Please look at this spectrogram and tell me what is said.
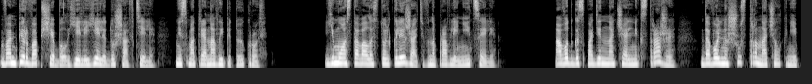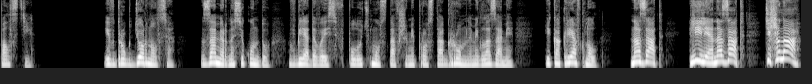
Вампир вообще был еле-еле душа в теле, несмотря на выпитую кровь. Ему оставалось только лежать в направлении цели — а вот господин начальник стражи довольно шустро начал к ней ползти. И вдруг дернулся, замер на секунду, вглядываясь в полутьму ставшими просто огромными глазами, и как рявкнул «Назад! Лилия, назад! Тишина!»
